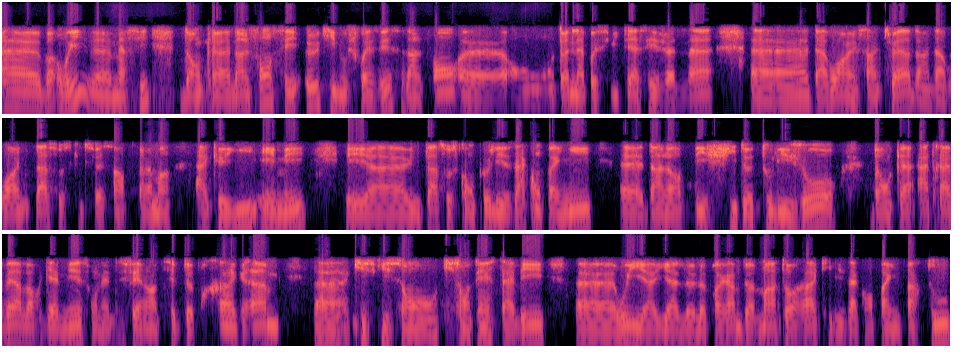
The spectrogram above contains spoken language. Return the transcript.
Euh, bon, oui, euh, merci. Donc, euh, dans le fond, c'est eux qui nous choisissent. Dans le fond, euh, on donne la possibilité à ces jeunes-là euh, d'avoir un sanctuaire, d'avoir une place où ils se sentent vraiment accueillis, aimés, et euh, une place où ce qu'on peut les accompagner dans leurs défis de tous les jours. Donc, à, travers l'organisme, on a différents types de programmes euh, qui, qui sont qui sont installés. Euh, oui, il y a, il y a le, le programme de mentorat qui les accompagne partout.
